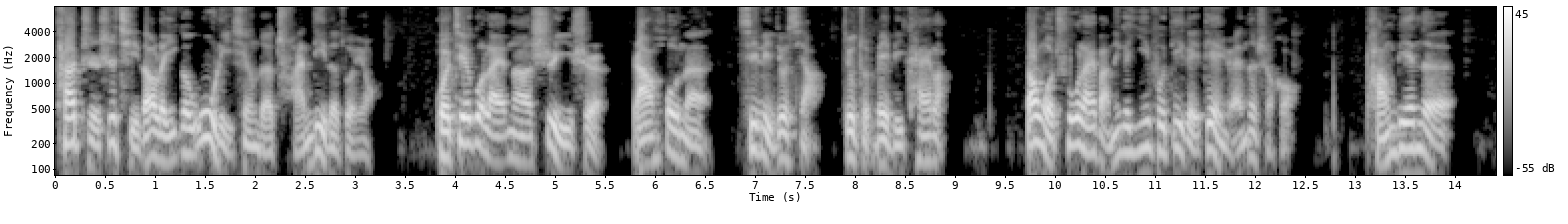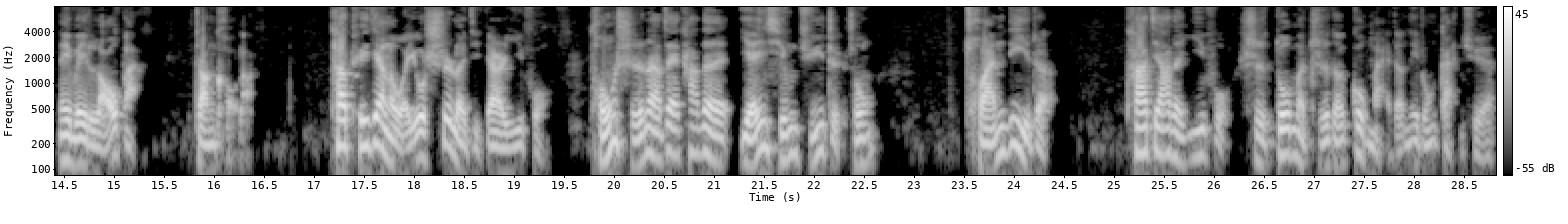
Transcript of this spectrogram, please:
他只是起到了一个物理性的传递的作用。我接过来呢试一试，然后呢心里就想，就准备离开了。当我出来把那个衣服递给店员的时候，旁边的那位老板张口了，他推荐了我又试了几件衣服，同时呢，在他的言行举止中传递着他家的衣服是多么值得购买的那种感觉。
